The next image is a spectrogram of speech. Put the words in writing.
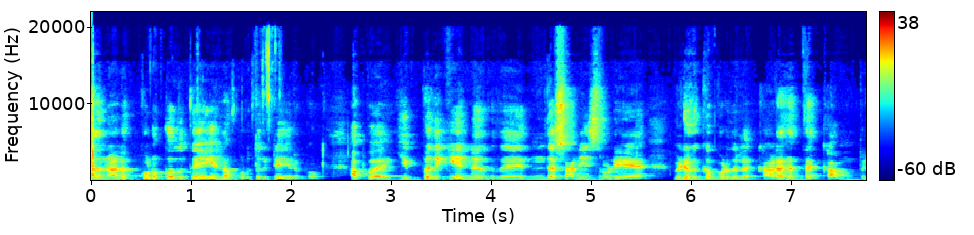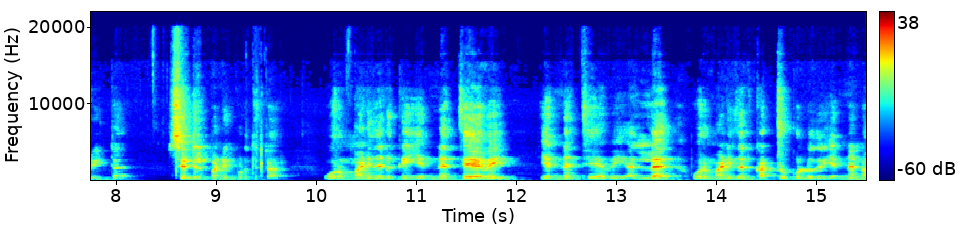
அதனால கொடுக்கறதுக்கே எல்லாம் கொடுத்துக்கிட்டே இருக்கும். அப்போ இப்போதைக்கு என்ன இருக்குது? இந்த சனீஸ்வருடைய விடுவிக்கப்படுறதுல கடகத்தை கம்ப்ளீட்டாக செட்டில் பண்ணி கொடுத்துட்டார். ஒரு மனிதனுக்கு என்ன தேவை என்ன தேவை அல்ல ஒரு மனிதன் கற்றுக்கொள்வதில் என்னென்ன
